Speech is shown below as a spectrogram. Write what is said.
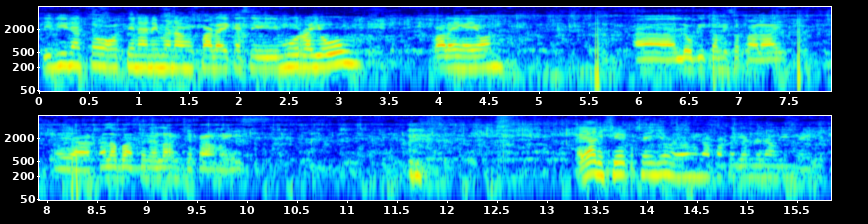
Hindi na to tinaniman ng palay kasi mura yung palay ngayon. Ah, logi kami sa palay. Kaya kalabasa na lang tsaka mais. Ayan, i-share ko sa inyo ang napakaganda namin mais.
